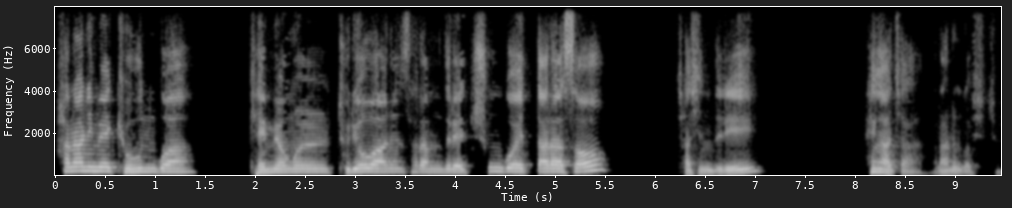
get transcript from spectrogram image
하나님의 교훈과 계명을 두려워하는 사람들의 충고에 따라서 자신들이 행하자라는 것이죠.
